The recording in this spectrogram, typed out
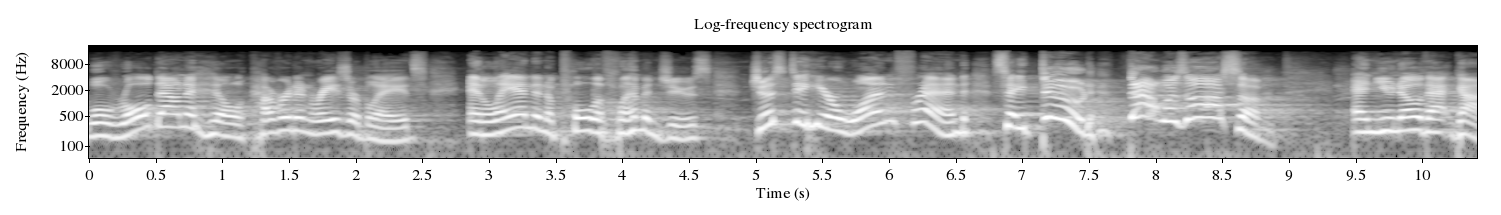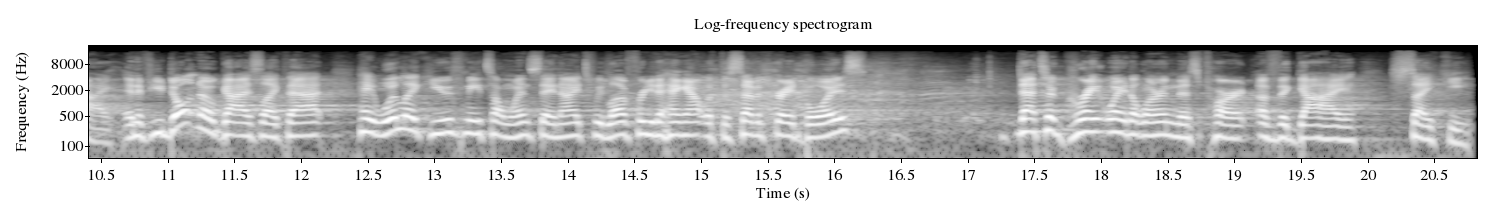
will roll down a hill covered in razor blades and land in a pool of lemon juice just to hear one friend say, Dude, that was awesome and you know that guy. And if you don't know guys like that, hey, Woodlake Youth meets on Wednesday nights. We'd love for you to hang out with the seventh grade boys. That's a great way to learn this part of the guy psyche.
